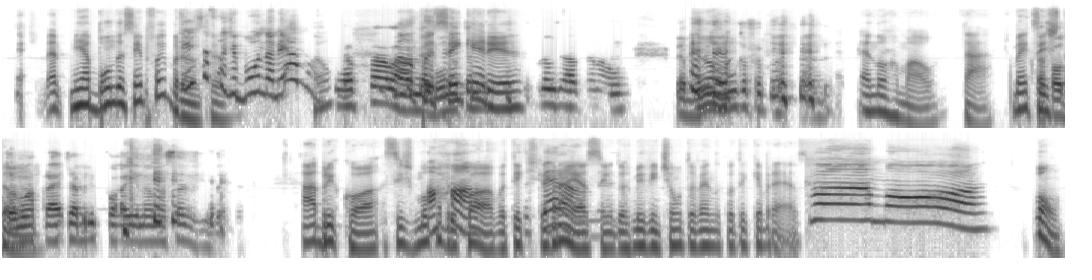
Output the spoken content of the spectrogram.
Minha bunda sempre foi Quem você branca. foi de bunda mesmo? Não. Eu ia falar, Não, foi bunda sem querer. Não foi bronzeada, não. Minha bunda Não. nunca foi bronzeada. É normal, tá. Como é que Tá vocês faltando estão? uma praia de abricó aí na nossa vida. Abricó. Cismou com abricó? Vou ter que quebrar esperando. essa. Em 2021, tô vendo que vou ter que quebrar essa. Vamos! Bom,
